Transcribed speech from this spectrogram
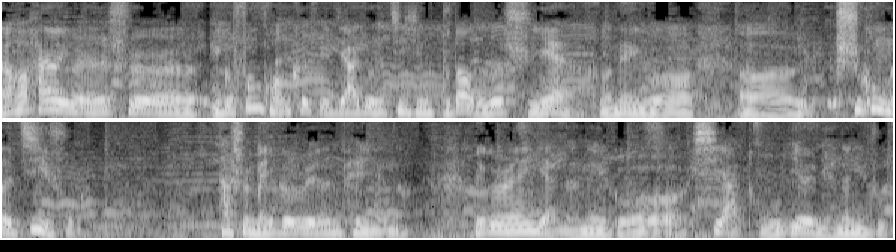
然后还有一个人是一个疯狂科学家，就是进行不道德的实验和那个呃失控的技术嘛。他是梅格瑞恩配音的，梅格瑞恩演的那个《西雅图夜未眠》的女主角。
